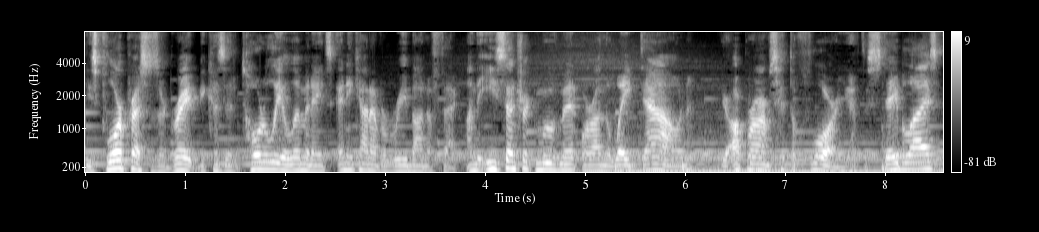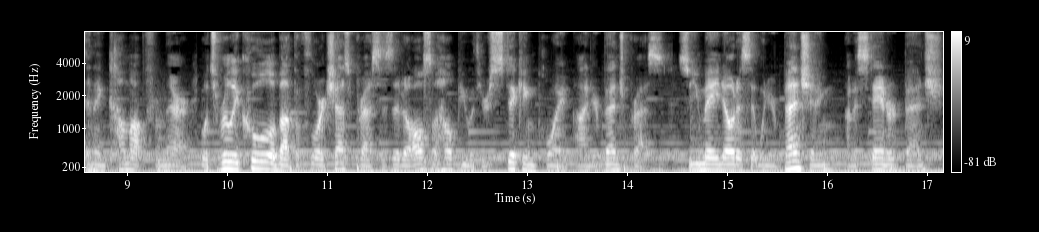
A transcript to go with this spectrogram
These floor presses are great because it totally eliminates any kind of a rebound effect. On the eccentric movement or on the way down, your upper arms hit the floor. You have to stabilize and then come up from there. What's really cool about the floor chest press is it'll also help you with your sticking point on your bench press. So you may notice that when you're benching on a standard bench,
